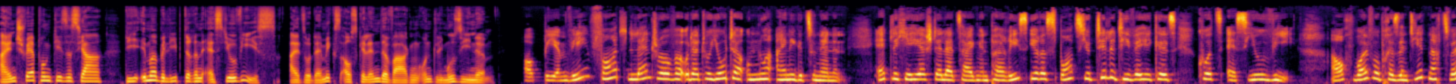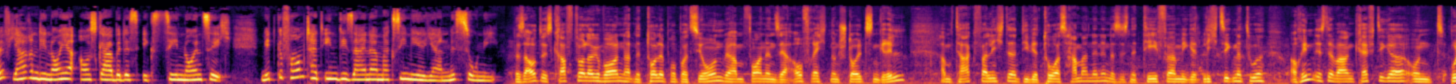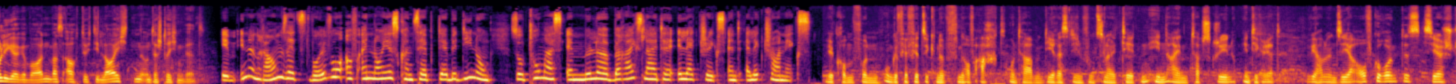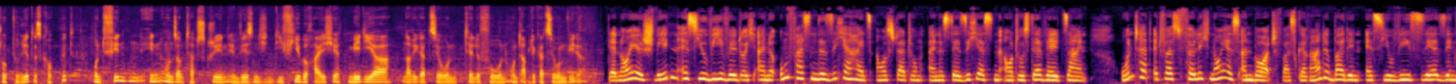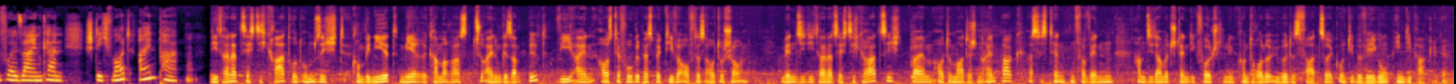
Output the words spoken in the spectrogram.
Ein Schwerpunkt dieses Jahr die immer beliebteren SUVs, also der Mix aus Geländewagen und Limousine. Ob BMW, Ford, Land Rover oder Toyota, um nur einige zu nennen. Etliche Hersteller zeigen in Paris ihre Sports Utility Vehicles, kurz SUV. Auch Volvo präsentiert nach zwölf Jahren die neue Ausgabe des XC90. Mitgeformt hat ihn Designer Maximilian Missoni. Das Auto ist kraftvoller geworden, hat eine tolle Proportion. Wir haben vorne einen sehr aufrechten und stolzen Grill, haben Tagfahrlichter, die wir Thors Hammer nennen. Das ist eine T-förmige Lichtsignatur. Auch hinten ist der Wagen kräftiger und bulliger geworden, was auch durch die Leuchten unterstrichen wird. Im Innenraum setzt Volvo auf ein neues Konzept der Bedienung, so Thomas M. Müller, Bereichsleiter Electrics and Electronics. Wir kommen von ungefähr 40 Knöpfen auf 8 und haben die restlichen Funktionalitäten in einen Touchscreen integriert. Wir haben ein sehr aufgeräumtes, sehr strukturiertes Cockpit und finden in unserem Touchscreen im Wesentlichen die vier Bereiche Media, Navigation, Telefon und Applikation wieder. Der neue Schweden-SUV will durch eine umfassende Sicherheitsausstattung eines der sichersten Autos der Welt sein und hat etwas völlig Neues an Bord, was gerade bei den SUVs sehr sinnvoll sein kann. Stichwort Einparken. Die 360-Grad-Rundumsicht kombiniert mehrere Kameras zu einem Gesamtbild, wie ein aus der Vogelperspektive auf das Auto schauen. Wenn Sie die 360-Grad-Sicht beim automatischen Einparkassistenten verwenden, haben Sie damit ständig vollständige Kontrolle über das Fahrzeug und die Bewegung in die Parklücke.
